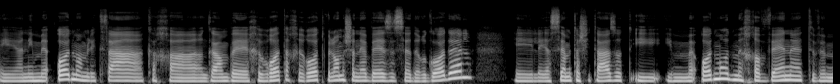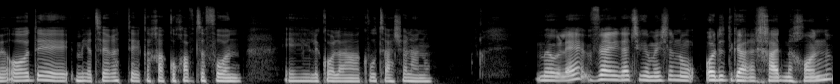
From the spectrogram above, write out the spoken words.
אה, אני מאוד ממליצה ככה גם בחברות אחרות, ולא משנה באיזה סדר גודל, אה, ליישם את השיטה הזאת, היא, היא מאוד מאוד מכוונת ומאוד אה, מייצרת ככה כוכב צפון לכל הקבוצה שלנו. מעולה, ואני יודעת שגם יש לנו עוד אתגר אחד, נכון?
